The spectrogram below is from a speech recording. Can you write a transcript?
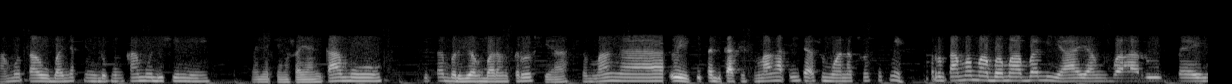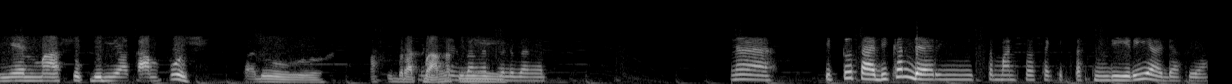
Kamu tahu banyak yang dukung kamu di sini. Banyak yang sayang kamu. Kita berjuang bareng terus ya. Semangat. Wih, kita dikasih semangat nih, Cak, semua anak sosek nih. Terutama maba-maba nih ya, yang baru pengen masuk dunia kampus. Aduh, pasti berat banget bener ini. banget, bener banget. Nah, itu tadi kan dari teman sosek kita sendiri ya, Dav ya.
